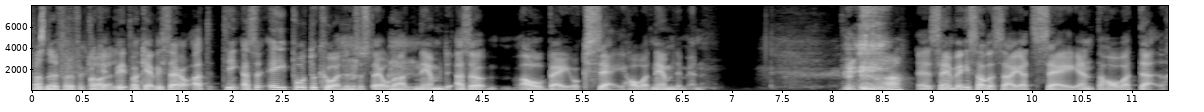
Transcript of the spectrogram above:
Fast nu får du förklara vi, lite. okej, vi säger att ting, alltså, i protokollet så står det att nämnd, alltså, A, B och C har varit nämndemän. Eh, sen visar det sig att C inte har varit där.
